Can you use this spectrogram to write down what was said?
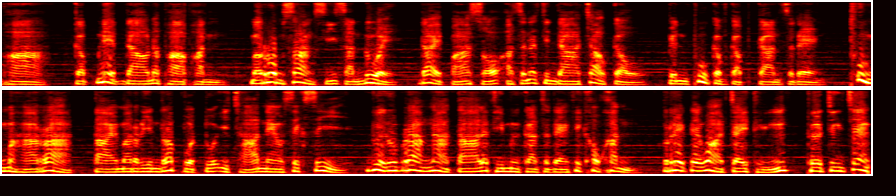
ำพา กับเนตรดาวนภาพันธ์มาร่วมสร้างสีสันด้วย ได้ป๋าสออัศนจินดาเจ้าเก่า เป็นผู้กำกับการแสดง ทุ่งมหาราชตายมารินรับบทตัวอิจฉาแนวเซ็กซี่ ด้วยรูปร่างหน้าตาและฝีมือการแสดงที่เข้าขั้น เรียกได้ว่าใจถึง เธอจึงแจ้ง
